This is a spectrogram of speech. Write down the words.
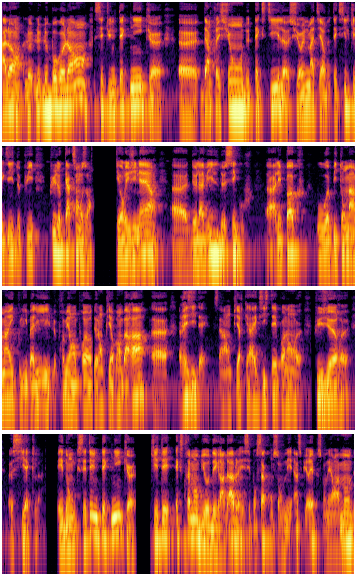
alors, le, le, le bogolan, c'est une technique euh, d'impression de textile sur une matière de textile qui existe depuis plus de 400 ans, qui est originaire euh, de la ville de Ségou. À l'époque où Biton Marmari Koulibaly, le premier empereur de l'empire Bambara, euh, résidait. C'est un empire qui a existé pendant euh, plusieurs euh, siècles. Et donc, c'était une technique qui était extrêmement biodégradable et c'est pour ça qu'on s'en est inspiré parce qu'on est en un monde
